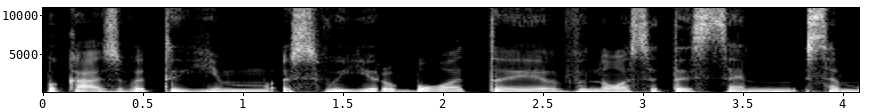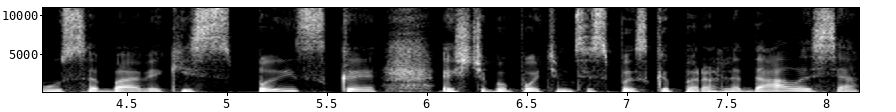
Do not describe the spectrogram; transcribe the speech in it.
показувати їм свої роботи, вносити сам, саму себе в якісь списки, щоб потім ці списки переглядалися.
